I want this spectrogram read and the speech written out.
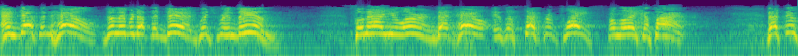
And death and hell delivered up the dead which were in them. So now you learn that hell is a separate place from the lake of fire. That this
